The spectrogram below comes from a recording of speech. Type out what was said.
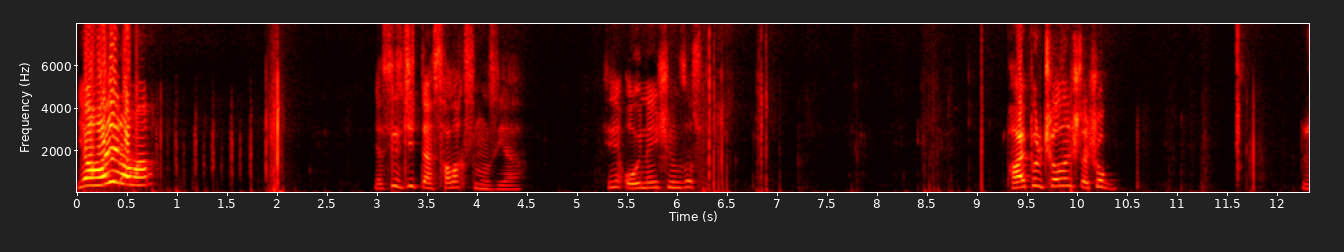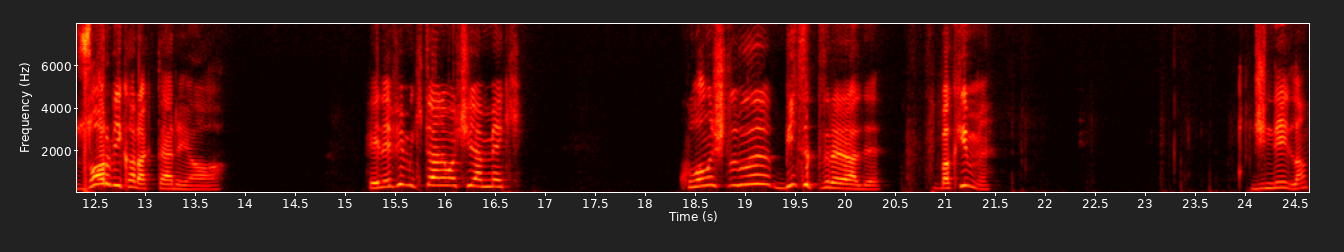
Ya hayır ama. Ya siz cidden salaksınız ya. Sizin oynayışınıza sokayım. Piper Challenge da çok zor bir karakter ya. Hedefim iki tane maçı yenmek. Kullanışlılığı bir tıktır herhalde. Bakayım mı? Cin değil lan.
